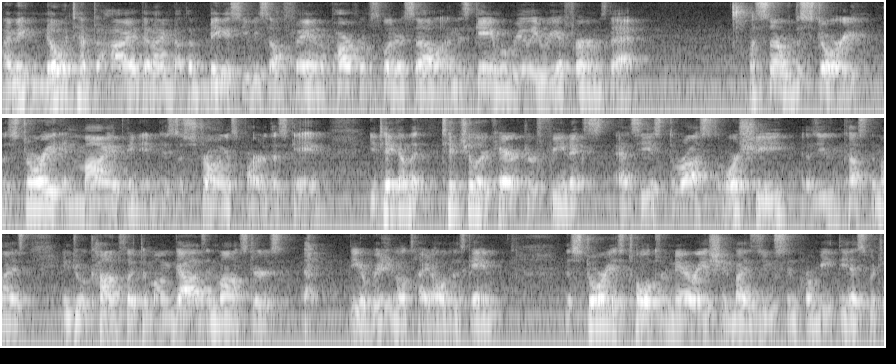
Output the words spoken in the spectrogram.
I make no attempt to hide that I'm not the biggest Ubisoft fan apart from Splinter Cell, and this game really reaffirms that. Let's start with the story. The story, in my opinion, is the strongest part of this game. You take on the titular character Phoenix as he is thrust, or she, as you can customize, into a conflict among gods and monsters, the original title of this game. The story is told through narration by Zeus and Prometheus, which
